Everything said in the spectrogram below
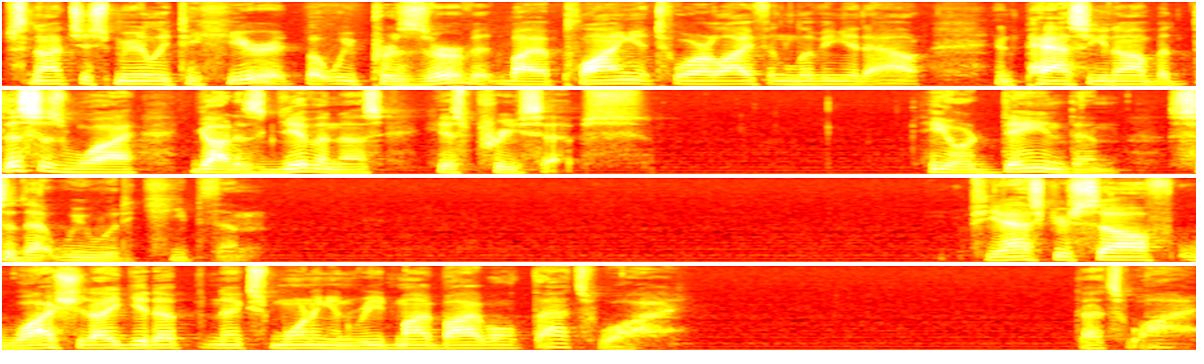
It's not just merely to hear it, but we preserve it by applying it to our life and living it out and passing it on. But this is why God has given us His precepts. He ordained them so that we would keep them. If you ask yourself, why should I get up next morning and read my Bible? That's why. That's why.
